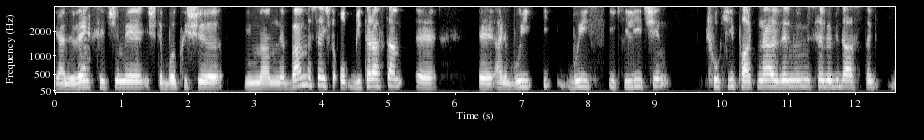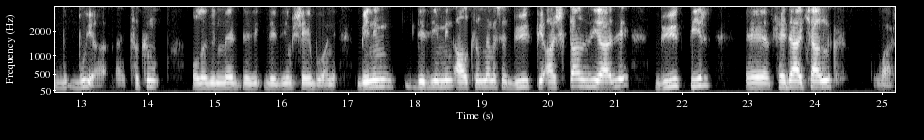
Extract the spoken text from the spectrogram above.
yani renk seçimi, işte bakışı, bilmem ne. Ben mesela işte o, bir taraftan e, e, hani bu bu ikili için çok iyi partner dememin sebebi de aslında bu, bu ya. Yani takım olabilme dedi, dediğim şey bu. Hani benim dediğimin altında mesela büyük bir aşktan ziyade büyük bir e, fedakarlık var.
